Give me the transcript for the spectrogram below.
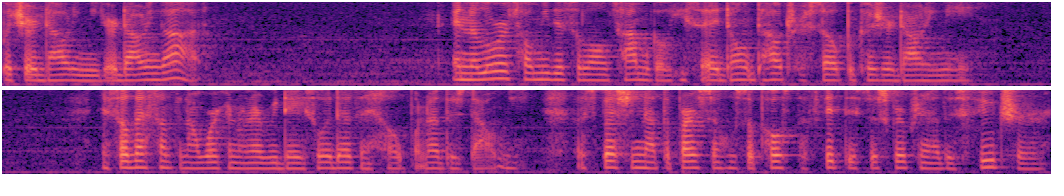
But you're doubting me. You're doubting God. And the Lord told me this a long time ago. He said, Don't doubt yourself because you're doubting me. And so that's something I'm working on every day so it doesn't help when others doubt me, especially not the person who's supposed to fit this description of this future.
